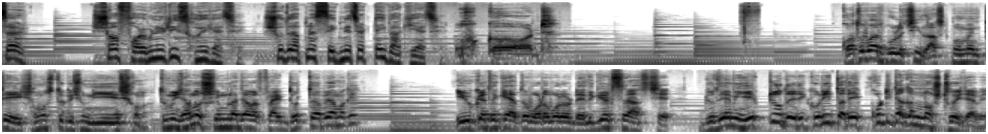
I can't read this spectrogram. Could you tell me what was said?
sir সব ফর্মালিটিস হয়ে গেছে। শুধু আপনার সিগনেচারটাই বাকি আছে। ওহ গড কতবার বলেছি লাস্ট মোমেন্টে এই সমস্ত কিছু নিয়ে এসো না। তুমি জানো সিমলা যাওয়ার ফ্লাইট ধরতে হবে আমাকে? ইউকে থেকে এত বড় বড় ডেলিগেটসরা আসছে। যদি আমি একটু দেরি করি তাহলে কোটি টাকা নষ্ট হয়ে যাবে।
